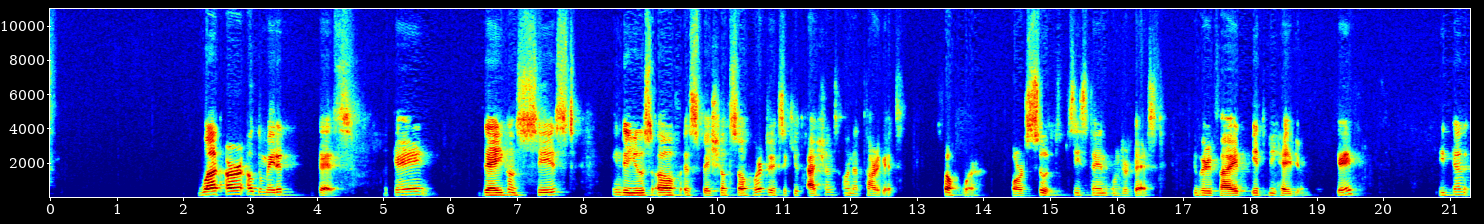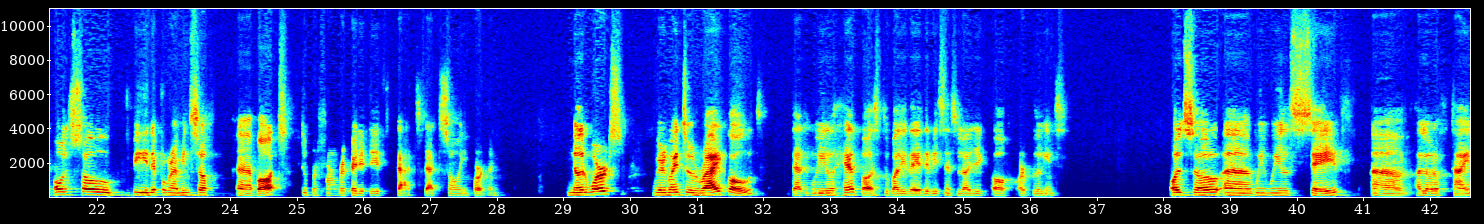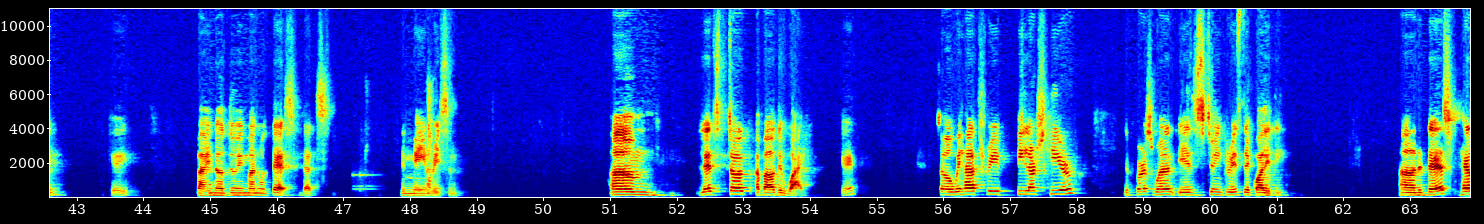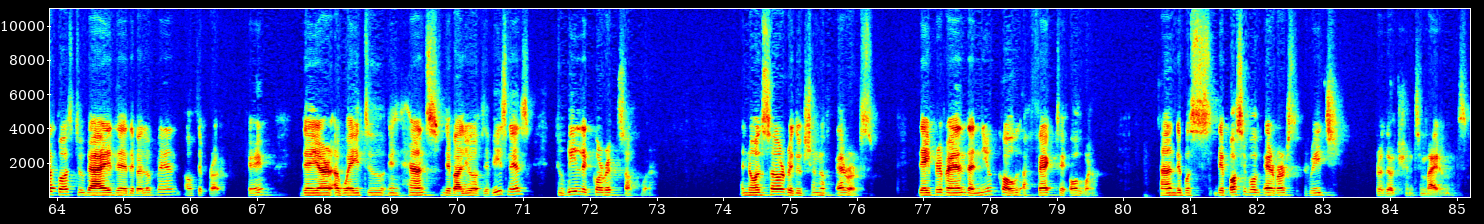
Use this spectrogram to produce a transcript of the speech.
What are automated tests? Okay, they consist in the use of a special software to execute actions on a target software or suit system under test to verify its behavior. Okay. It can also be the programming soft uh, bot to perform repetitive tasks. That's so important. In other words, we're going to write code that will help us to validate the business logic of our plugins. Also, uh, we will save um, a lot of time, okay, by not doing manual tests. That's the main reason. Um, let's talk about the why, okay? So we have three pillars here. The first one is to increase the quality. Uh, the tests help us to guide the development of the product, okay? They are a way to enhance the value of the business to build the correct software. And also reduction of errors. They prevent the new code affect the old one. And the, pos the possible errors reach production environments.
